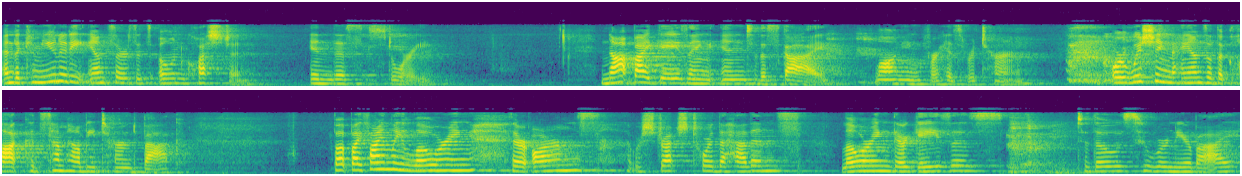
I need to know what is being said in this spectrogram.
And the community answers its own question in this story. Not by gazing into the sky, longing for his return, or wishing the hands of the clock could somehow be turned back, but by finally lowering their arms that were stretched toward the heavens, lowering their gazes to those who were nearby,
